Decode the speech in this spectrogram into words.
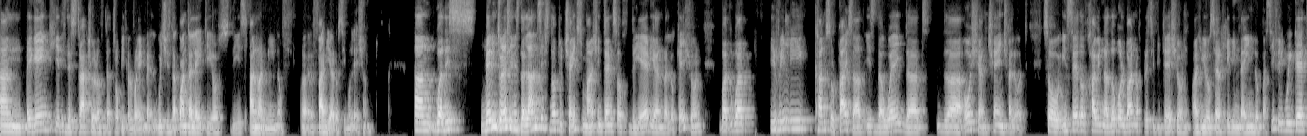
And again, here is the structure of the tropical rain belt, which is the quantity of this annual mean of uh, five years of simulation. And what is very interesting is the land is not to change too much in terms of the area and the location, but what it really can surprise us is the way that the ocean changed a lot. So instead of having a double band of precipitation, as you observe here in the Indo-Pacific, we get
